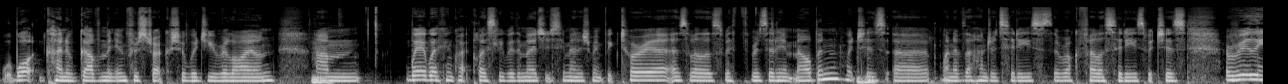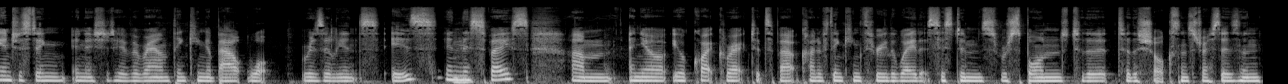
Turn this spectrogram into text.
what kind of government infrastructure would you rely on? Mm. Um, we're working quite closely with Emergency Management Victoria as well as with Resilient Melbourne, which is uh, one of the 100 cities, the Rockefeller cities, which is a really interesting initiative around thinking about what resilience is in this space. Um, and you're you're quite correct. It's about kind of thinking through the way that systems respond to the to the shocks and stresses. And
